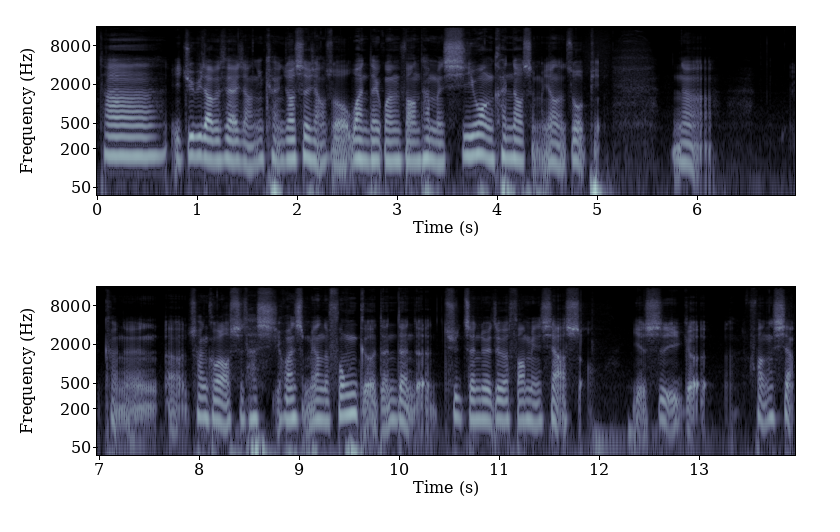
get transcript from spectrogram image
他以 GBWC 来讲，你可能就要设想说，万代官方他们希望看到什么样的作品，那可能呃，川口老师他喜欢什么样的风格等等的，去针对这个方面下手，也是一个方向。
